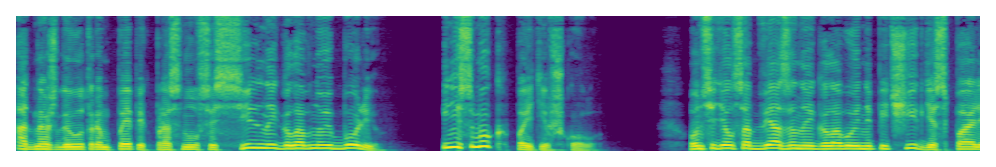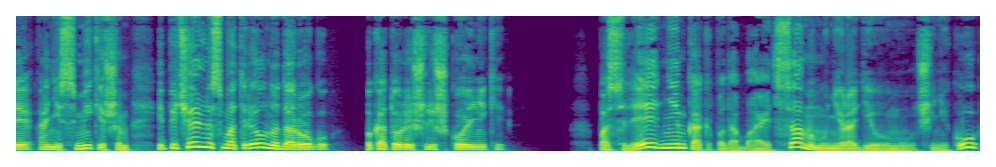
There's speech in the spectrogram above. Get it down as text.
Однажды утром Пепик проснулся с сильной головной болью и не смог пойти в школу. Он сидел с обвязанной головой на печи, где спали они с Микишем, и печально смотрел на дорогу, по которой шли школьники. Последним, как и подобает самому нерадивому ученику,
